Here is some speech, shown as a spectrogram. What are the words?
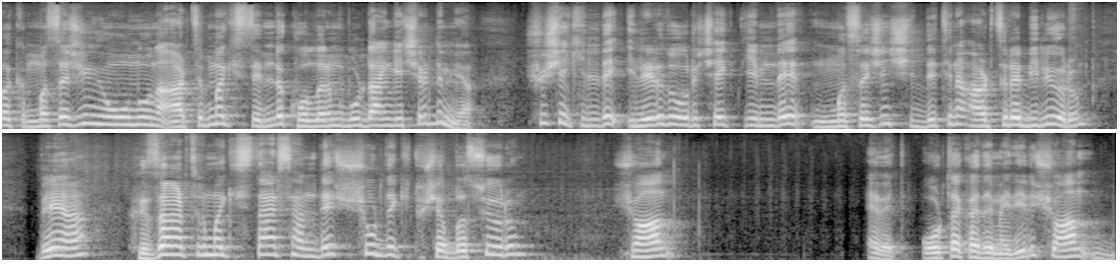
Bakın masajın yoğunluğunu artırmak istediğimde kollarımı buradan geçirdim ya. Şu şekilde ileri doğru çektiğimde masajın şiddetini artırabiliyorum. Veya hızı artırmak istersem de şuradaki tuşa basıyorum. Şu an evet orta kademedeydi. Şu an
